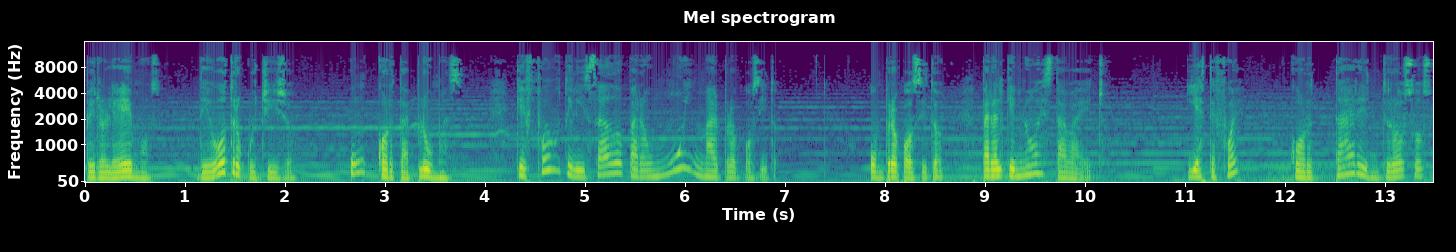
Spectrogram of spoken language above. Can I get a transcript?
pero leemos de otro cuchillo, un cortaplumas, que fue utilizado para un muy mal propósito, un propósito para el que no estaba hecho. Y este fue cortar en trozos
